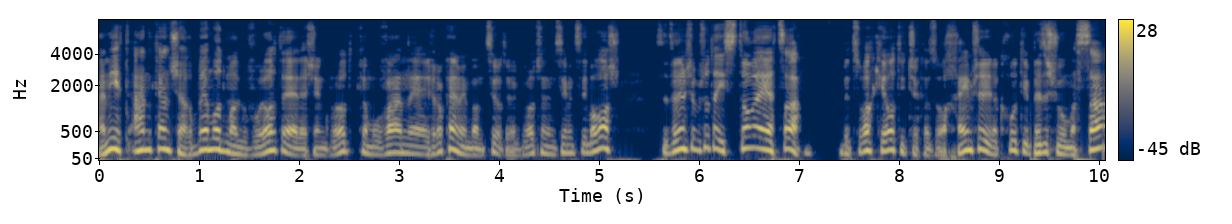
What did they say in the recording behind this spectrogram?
אני אטען כאן שהרבה מאוד מהגבולות האלה שהם גבולות כמובן אה, שלא קיימים במציאות אלא גבולות שנמצאים אצלי בראש זה דברים שפשוט ההיסטוריה יצרה בצורה כאוטית שכזו החיים שלי לקחו אותי באיזשהו מסע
